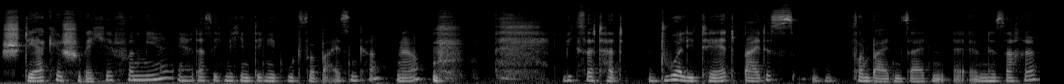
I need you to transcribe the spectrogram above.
Stärke, Schwäche von mir, ja, dass ich mich in Dinge gut verbeißen kann. Ja. Wie gesagt, hat Dualität beides von beiden Seiten äh, eine Sache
